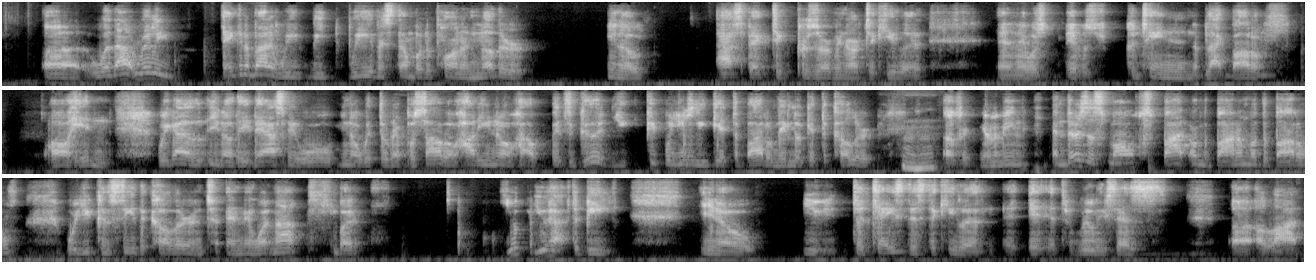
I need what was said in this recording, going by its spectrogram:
uh, without really thinking about it, we, we, we even stumbled upon another, you know, aspect to preserving our tequila, and it was it was contained in the black bottle, all hidden. We got, you know, they, they asked me, well, you know, with the reposado, how do you know how it's good? You, people usually get the bottle and they look at the color hmm of it. You know what I mean? And there's a small spot on the bottom of the bottle where you can see the color and and, and whatnot. But you you have to be, you know, you to taste this tequila. It, it, it really says uh, a lot.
